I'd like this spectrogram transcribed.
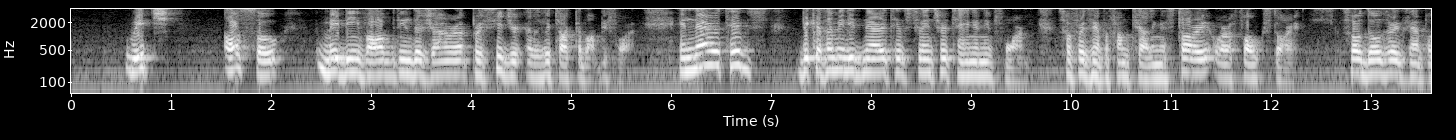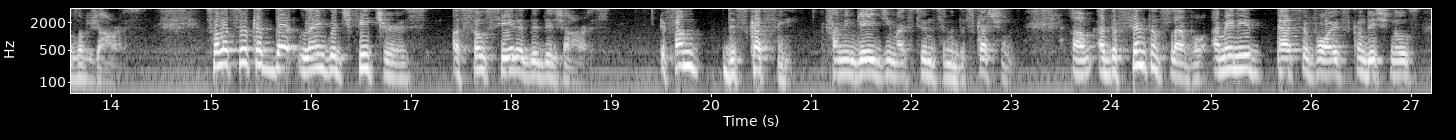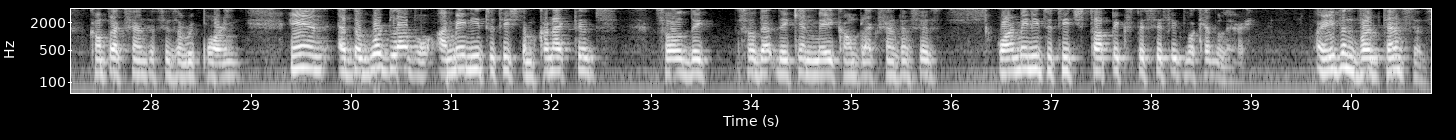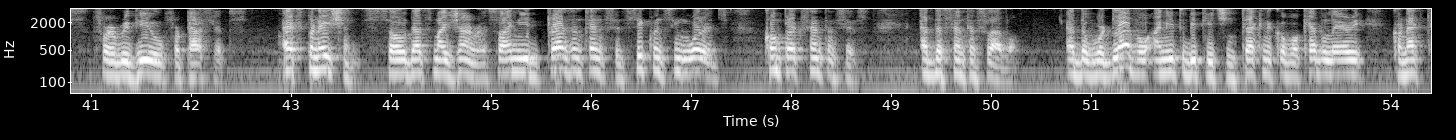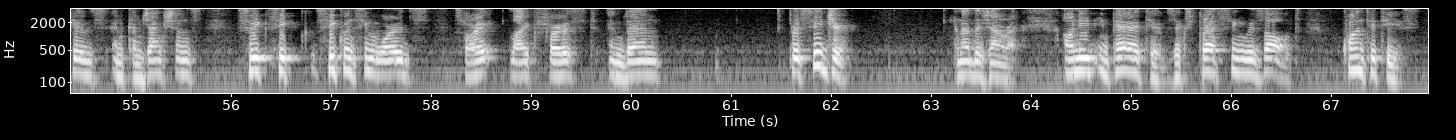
which also may be involved in the genre procedure as we talked about before. And narratives because I may need narratives to entertain and inform. So for example, if I'm telling a story or a folk story. So those are examples of genres. So let's look at the language features associated with the genres. If I'm discussing, if I'm engaging my students in a discussion, um, at the sentence level, I may need passive voice, conditionals, complex sentences or reporting. And at the word level, I may need to teach them connectives so they so that they can make complex sentences, or I may need to teach topic-specific vocabulary, or even verb tenses for review for passives. Explanations, so that's my genre. So I need present tenses, sequencing words, complex sentences at the sentence level. At the word level, I need to be teaching technical vocabulary, connectives and conjunctions, sequencing words, sorry, like first and then. Procedure, another genre. I need imperatives, expressing result, quantities.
